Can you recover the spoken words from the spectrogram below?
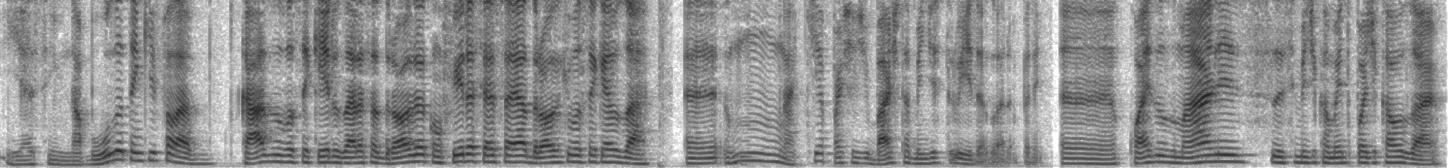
E assim, na bula tem que falar: caso você queira usar essa droga, confira se essa é a droga que você quer usar. Uh, hum, aqui a parte de baixo está bem destruída agora, peraí. Uh, quais os males esse medicamento pode causar?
